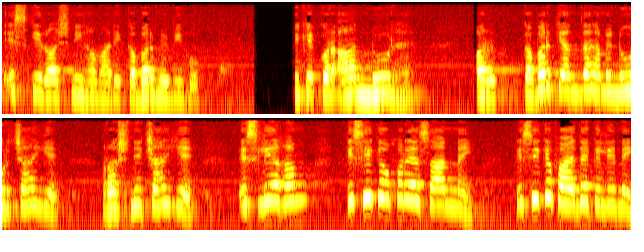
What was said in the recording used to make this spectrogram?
اس کی روشنی ہماری قبر میں بھی ہو۔ کیونکہ قرآن نور ہے اور قبر کے اندر ہمیں نور چاہیے، روشنی چاہیے۔ اس لیے ہم کسی کے اوپر احسان نہیں کسی کے فائدے کے لیے نہیں،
